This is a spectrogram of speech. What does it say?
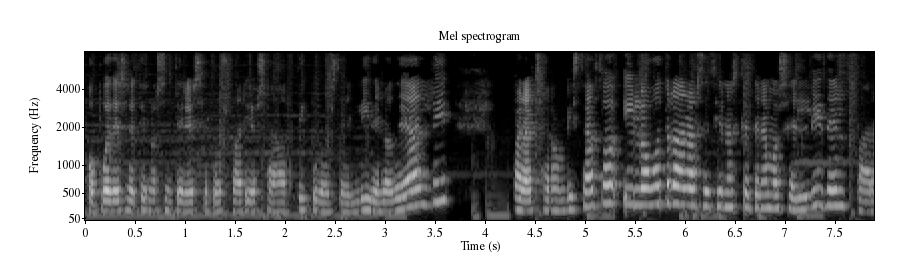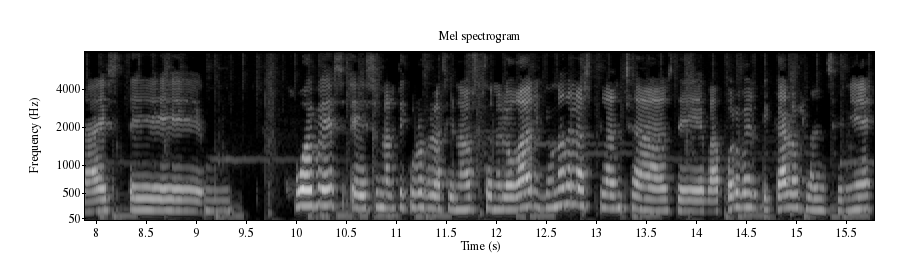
o puede ser que nos interese pues, varios artículos del Lidl o de Aldi para echar un vistazo. Y luego otra de las secciones que tenemos en Lidl para este mm, jueves eh, son artículos relacionados con el hogar y una de las planchas de vapor vertical os la enseñé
